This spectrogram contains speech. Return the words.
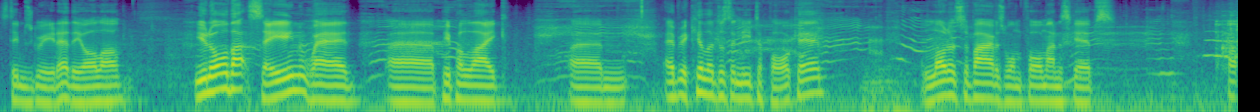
Steam's greedy, they all are. You know that saying where uh, people like, um, every killer doesn't need to 4K? A lot of survivors want four-man escapes. Oh.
